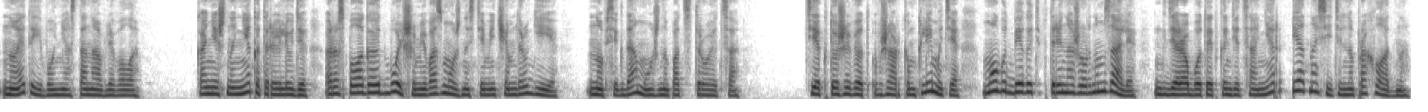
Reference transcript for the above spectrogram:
но это его не останавливало. Конечно, некоторые люди располагают большими возможностями, чем другие, но всегда можно подстроиться. Те, кто живет в жарком климате, могут бегать в тренажерном зале, где работает кондиционер и относительно прохладно.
